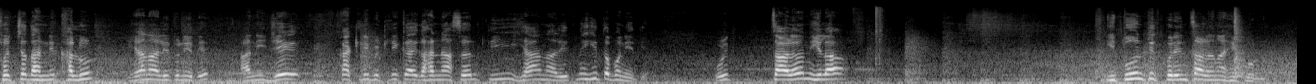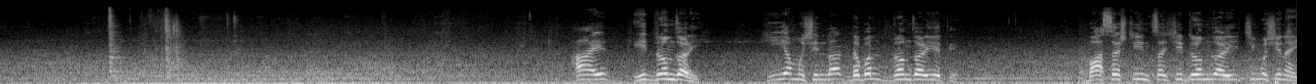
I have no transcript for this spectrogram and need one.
स्वच्छ धान्य खालून ह्या नालीतून येते आणि जे काटली बिटली काय घाण असेल ती ह्या नालीतनं हिथं पण येते. चाळण हिला इथून तिथपर्यंत चाळण आहे पूर्ण. हा आहे ही ड्रम जाळी. ही या मशीनला डबल ड्रम जाळी येते. बासष्ट इंचाची ड्रम जाळीची मशीन आहे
